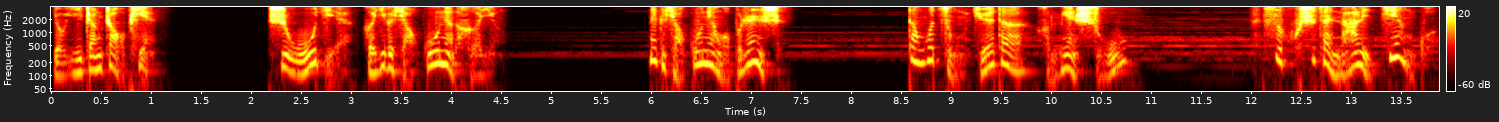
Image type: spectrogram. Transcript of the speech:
有一张照片，是吴姐和一个小姑娘的合影。那个小姑娘我不认识。但我总觉得很面熟，似乎是在哪里见过，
